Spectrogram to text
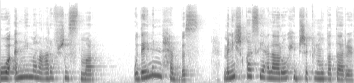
هو أني ما نعرفش نستمر. ودايما نحبس. مانيش قاسية على روحي بشكل متطرف.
